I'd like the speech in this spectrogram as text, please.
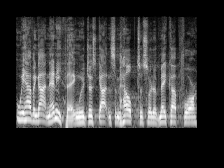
we haven't gotten anything. We've just gotten some help to sort of make up for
